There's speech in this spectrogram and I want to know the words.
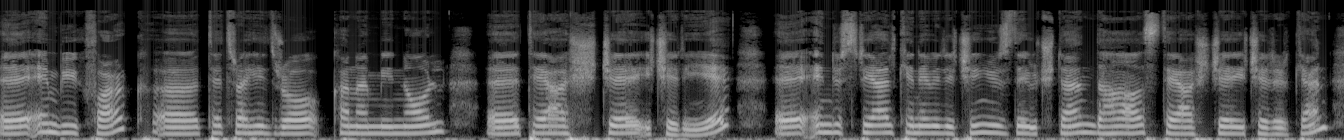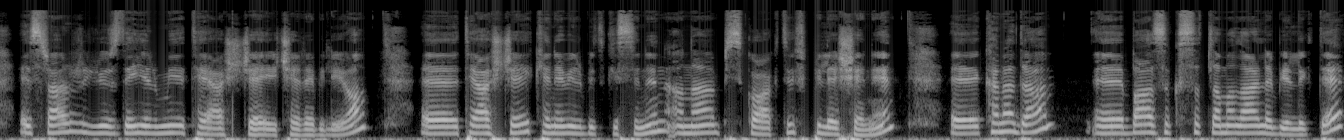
E, en büyük fark e, tetrahidrokanaminol THC içeriği. E, endüstriyel kenevir için %3'ten daha az THC içerirken esrar %20 THC içerebiliyor. THC kenevir bitkisinin ana psikoaktif bileşeni. E, Kanada e, bazı kısıtlamalarla birlikte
